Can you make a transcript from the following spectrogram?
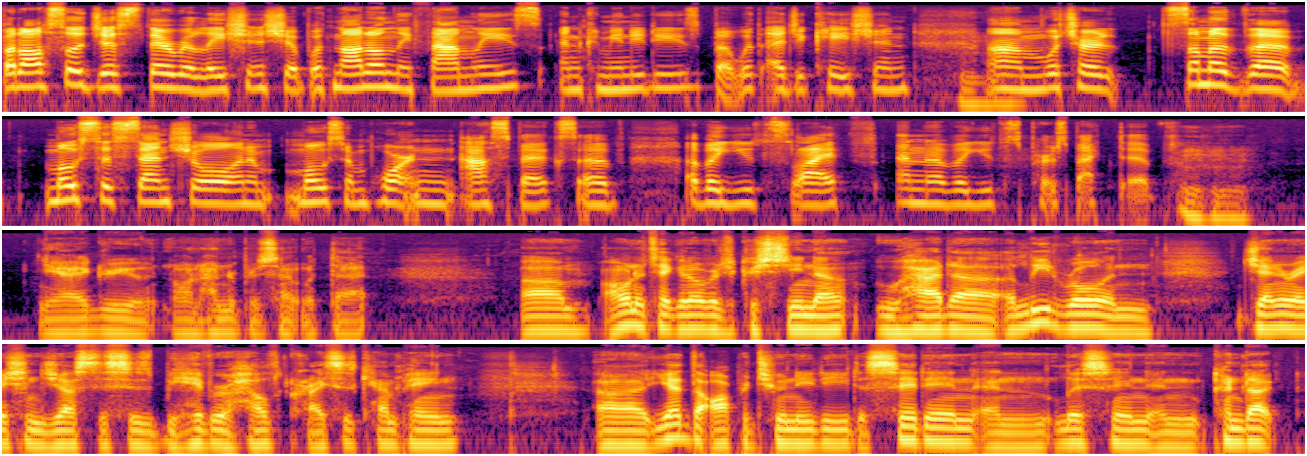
but also just their relationship with not only families and communities, but with education, um, which are some of the most essential and most important aspects of, of a youth's life and of a youth's perspective. Yeah, I agree 100% with that. Um, I want to take it over to Christina, who had a, a lead role in Generation Justice's behavioral health crisis campaign. Uh, you had the opportunity to sit in and listen and conduct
